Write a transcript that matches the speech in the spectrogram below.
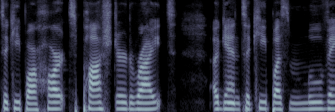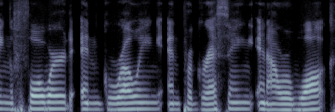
to keep our hearts postured right, again, to keep us moving forward and growing and progressing in our walk.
